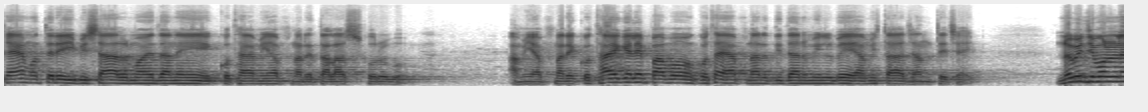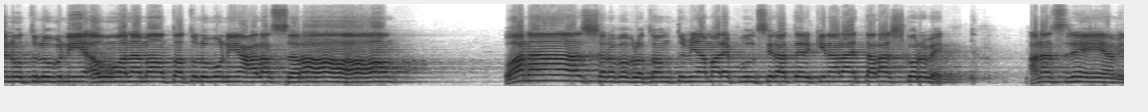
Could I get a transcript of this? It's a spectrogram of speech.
কিয়ামতের এই বিশাল ময়দানে কোথায় আমি আপনারে তালাশ করব? আমি আপনারে কোথায় গেলে পাবো? কোথায় আপনার দিদার মিলবে? আমি তা জানতে চাই। নবীজি বললেন, উতলুবনি আউয়ালা মা তাতলুবনি আলাস সিরাত। ওয়ানাস সর্বপ্রথম তুমি আমারে পুলসিরাতের কিনারায় তালাশ করবে। আনাস রে, আমি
